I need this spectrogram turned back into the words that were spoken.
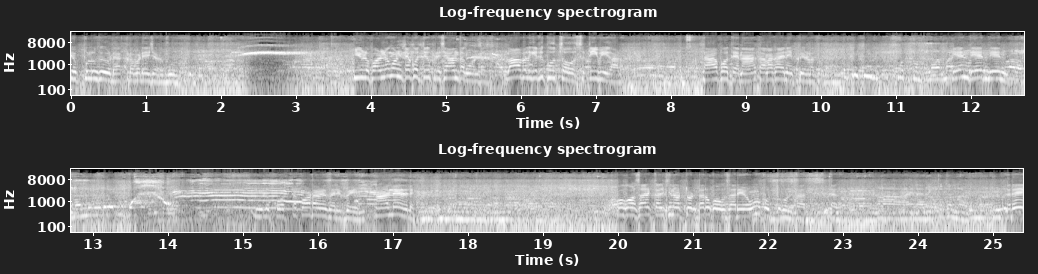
చెప్పులు చూడు ఎక్కడ పడేసాడు భూమి. వీడు పండుకుంటే కొద్దిగా ప్రశాంతంగా ఉంటుంది. లోపలికి వెళ్ళి కూర్చోవచ్చు టీవీ కాడ. కాకపోతేనా తలకాయ నొప్పి వీళ్ళతో. ఏంది ఏంది ఏంది? వీళ్ళు కొట్టకోవడమే సరిపోయింది. లేదులే. ఒక్కోసారి కలిసినట్టు ఉంటారు ఒక్కొక్కసారి ఏమో కొట్టుకుంటారు. రే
